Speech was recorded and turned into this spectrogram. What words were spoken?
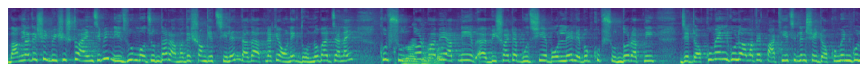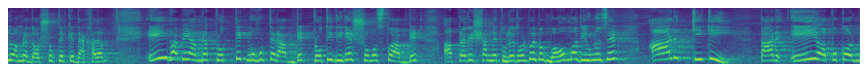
বাংলাদেশের বিশিষ্ট আইনজীবী নিঝুম মজুমদার আমাদের সঙ্গে ছিলেন। দাদা আপনাকে অনেক ধন্যবাদ জানাই। খুব সুন্দরভাবে আপনি বিষয়টা বুঝিয়ে বললেন এবং খুব সুন্দর আপনি যে ডকুমেন্টগুলো আমাদের পাঠিয়েছিলেন সেই ডকুমেন্টগুলো আমরা দর্শকদেরকে দেখালাম। এইভাবে আমরা প্রত্যেক মুহূর্তের আপডেট প্রতিদিনের সমস্ত আপডেট আপনাদের সামনে তুলে ধরবো এবং মোহাম্মদ ইউনুসের আর কি কি তার এই অপকর্ম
